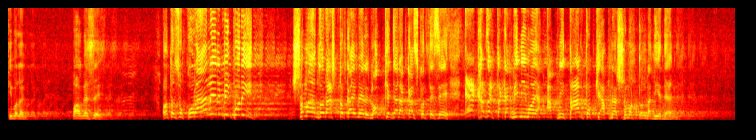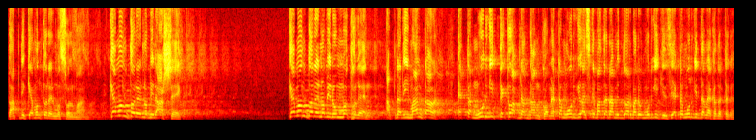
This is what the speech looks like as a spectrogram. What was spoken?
কি বলেন? পাওয়া গেছে? অথচ কোরআনের বিপরীত সমাজ ও রাষ্ট্র কায়েমের লক্ষ্যে যারা কাজ করতেছে, এক হাজার টাকার বিনিময়ে আপনি তার পক্ষে আপনার সমর্থনটা দিয়ে দেন। তা আপনি কেমন তোরের মুসলমান? কেমন তোরে নবীর আশেক? কেমন তোরে নবীর উম্মত হলেন? আপনার ইমানটা একটা মুরগির থেকেও আপনার দাম কম। একটা মুরগি, আজকে বাজারে আমি দরবারে মুরগি কিনছি, একটা মুরগির দাম এক হাজার টাকা।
